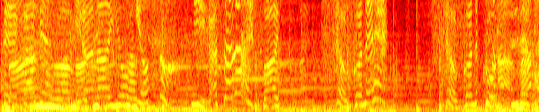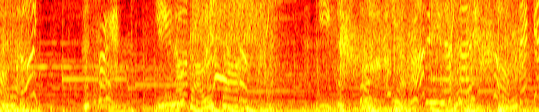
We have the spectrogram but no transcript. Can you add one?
手加減はマジックサーキット逃がさないファイトそこねそこねこちら甘い遅いそれ命命いけ慎みなさい飛んでけ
